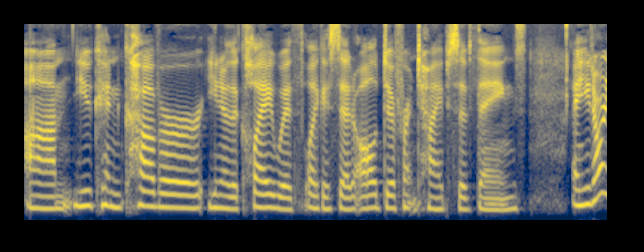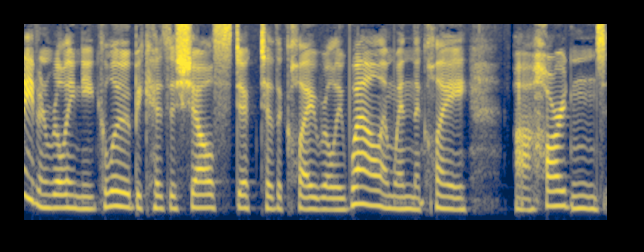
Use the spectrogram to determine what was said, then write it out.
Um, you can cover, you know, the clay with, like I said, all different types of things. And you don't even really need glue because the shells stick to the clay really well. And when the clay uh, hardens,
